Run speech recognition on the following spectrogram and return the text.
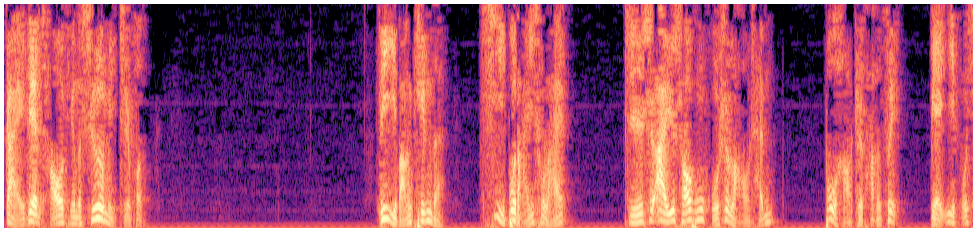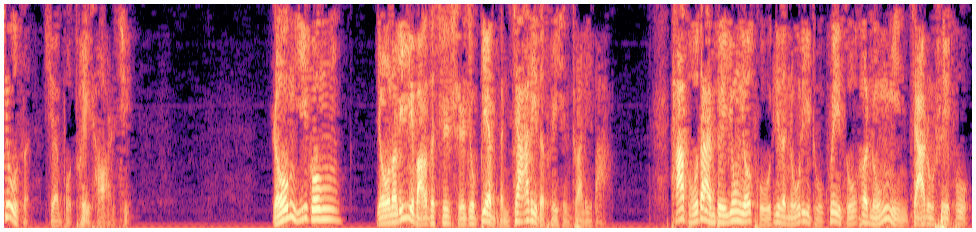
改变朝廷的奢靡之风。”厉王听得气不打一处来，只是碍于邵公虎是老臣，不好治他的罪，便一拂袖子宣布退朝而去。荣夷公有了厉王的支持，就变本加厉的推行专利法。他不但对拥有土地的奴隶主、贵族和农民加重税赋，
